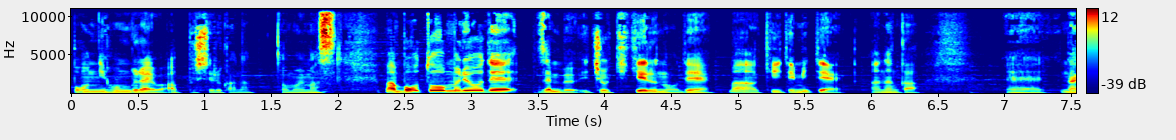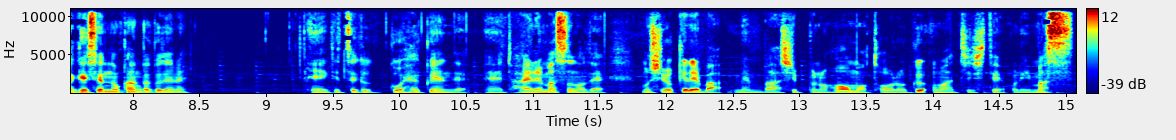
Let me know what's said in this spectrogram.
本2本ぐらいはアップしてるかなと思います。まあ、冒頭無料で全部一応聞けるので、まあ聞いてみて、あなんか、えー、投げ銭の感覚でね、えー、月額500円で、えー、と入れますので、もしよければメンバーシップの方も登録お待ちしております。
